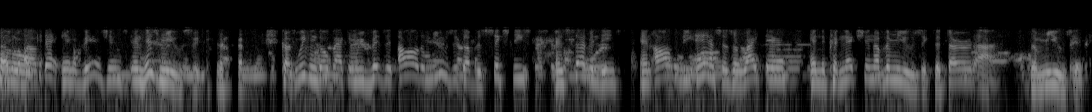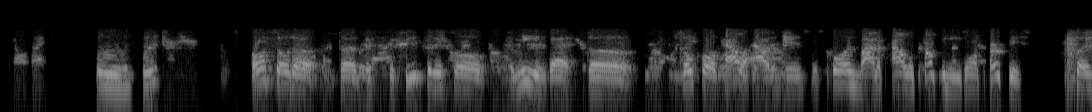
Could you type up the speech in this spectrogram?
talking also- about that inner visions in his music. Because we can go back and revisit all the music of the 60s and 70s, and all of the answers are right there in the connection of the music, the third eye, the music. Mm-hmm. Also, the, the the the key to this all to me is that the so-called power outages was caused by the power companies on purpose because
